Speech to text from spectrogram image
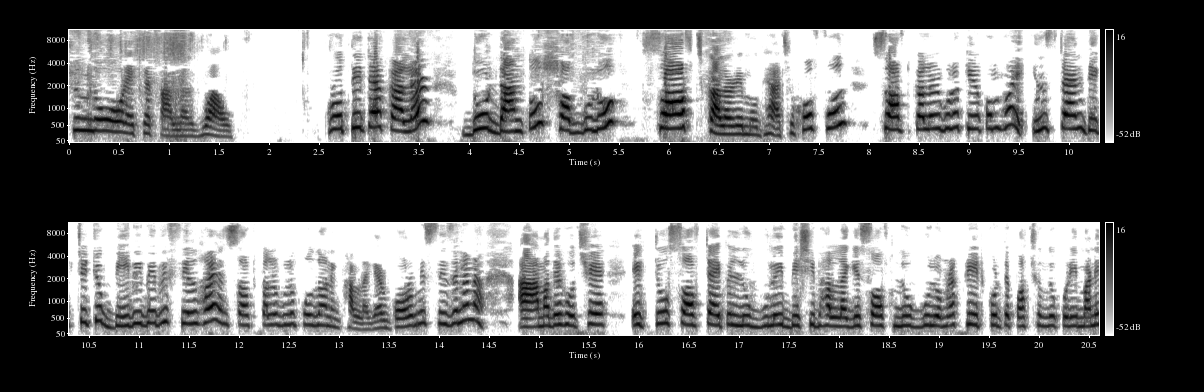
সুন্দর একটা কালার ওয়াও প্রতিটা কালার দুর্দান্ত সবগুলো সফট কালারের মধ্যে আছে। হোপফুল সফট কালারগুলো কীরকম হয়? ইনস্ট্যান্ট দেখতে একটু বেবি বেবি ফিল হয় সফট কালারগুলো পরলে অনেক ভালো লাগে। আর গরমের সিজনে না আমাদের হচ্ছে একটু সফট টাইপের লুক গুলোই বেশি ভালো লাগে। সফট লুকগুলো আমরা ক্রিয়েট করতে পছন্দ করি। মানে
